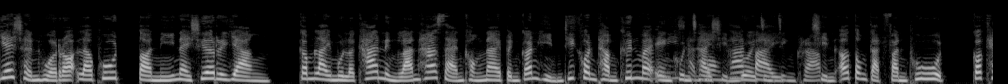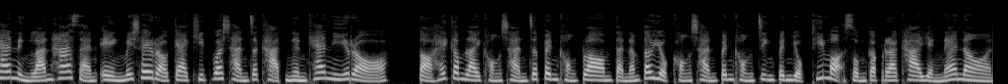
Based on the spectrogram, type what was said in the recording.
เย่เฉินหัวเราะแล้วพูด ตอนนี้นายเชื่อหรือยัง กำไรมูลค่าหนึ่งล้านห้าแสนของนายเป็นก้อนหินที่คนทำขึ้นมาเองคุณชายฉินรวยจริงๆครับฉินเอาตรงกัดฟันพูด ก็แค่หนึ่งล้านห้าแสนเองไม่ใช่หรอแกคิดว่าฉันจะขาดเงินแค่นี้หรอ ต่อให้กำไรของฉันจะเป็นของปลอม แต่น้ำเต้าหยกของฉันเป็นของจริงเป็นหยกที่เหมาะสมกับราคาอย่างแน่นอน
